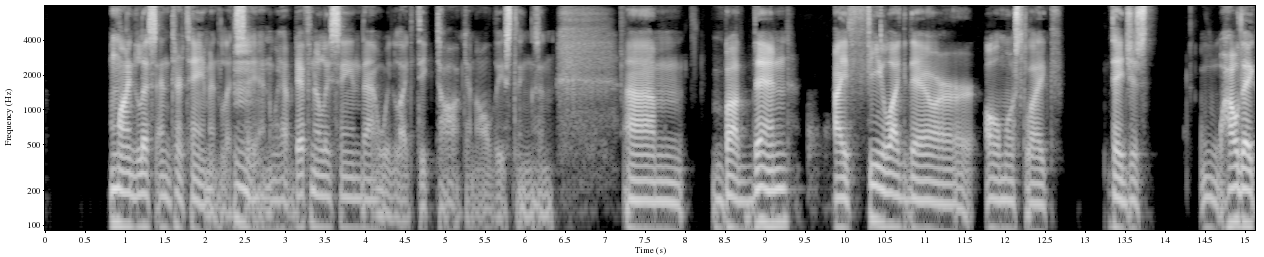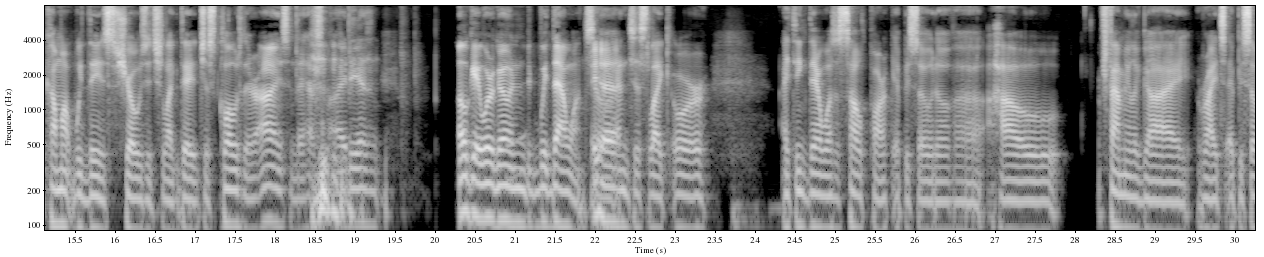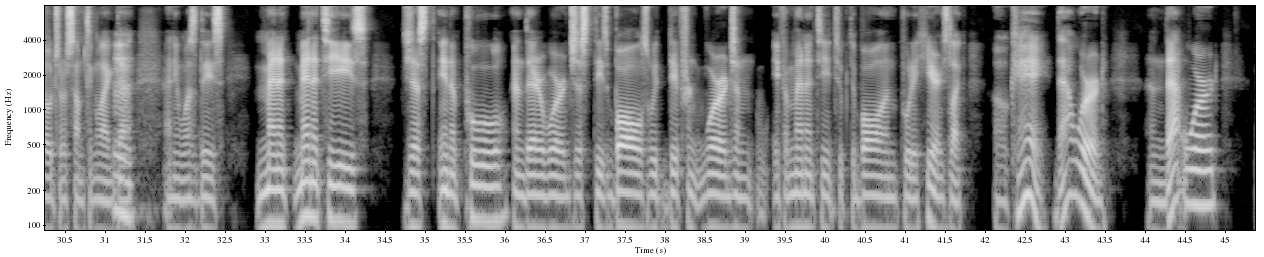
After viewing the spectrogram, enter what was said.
mindless entertainment, let's say, Mm. and we have definitely seen that with like TikTok and all these things and um but then I feel like they are almost like they just how they come up with these shows it's like they just close their eyes and they have some ideas and okay we're going with that one so Yeah. and just like or i think there was a south park episode of uh, how family guy writes episodes or something like that and it was these man- manatees just in a pool and there were just these balls with different words and if a manatee took the ball and put it here it's like okay that word and that word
